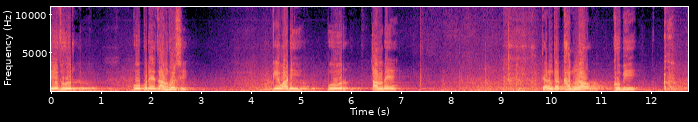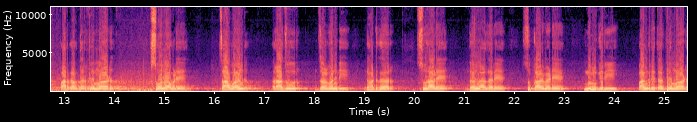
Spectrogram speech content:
तेजूर कोपरे जांभुळशी केवाडी पूर तांबे त्यानंतर खानगाव खुबी पारगावतर्फे मड सोनावळे चावंड राजूर जळवंडी घाटघर सुराळे गंगाळदरे सुकाळवेडे निमगिरी पांगरीतर्फे मड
